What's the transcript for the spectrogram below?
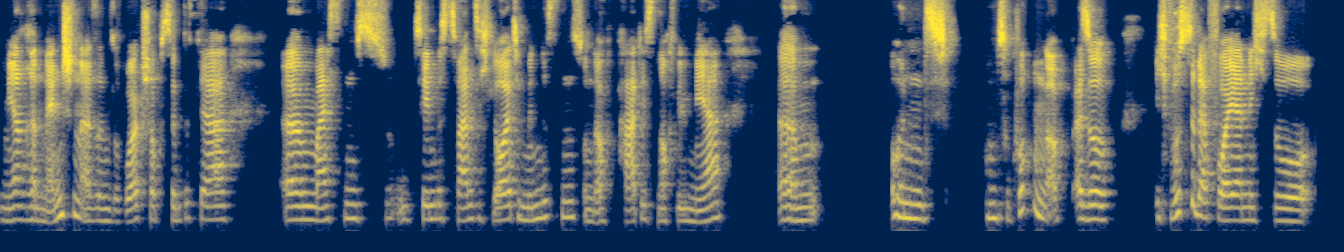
mehreren Menschen. Also in so Workshops sind es ja ähm, meistens 10 bis 20 Leute mindestens und auf Partys noch viel mehr. Ähm, und um zu gucken, ob, also ich wusste davor ja nicht so,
